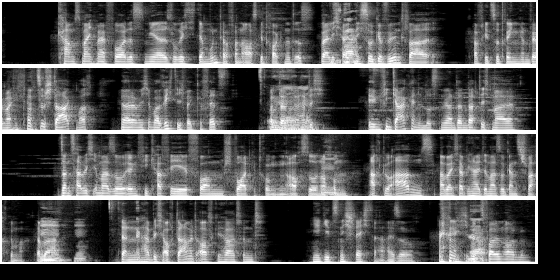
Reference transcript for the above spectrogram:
kam es manchmal vor, dass mir so richtig der Mund davon ausgetrocknet ist, weil ich halt ja. halt nicht so gewöhnt war, Kaffee zu trinken. Und wenn man ihn dann zu stark macht, dann bin ich immer richtig weggefetzt. Und oh, dann ja, hatte ja. ich irgendwie gar keine Lust mehr. Und dann dachte ich mal, sonst habe ich immer so irgendwie Kaffee vom Sport getrunken, auch so noch mhm. um 8 Uhr abends, aber ich habe ihn halt immer so ganz schwach gemacht. Aber mhm. dann habe ich auch damit aufgehört und mir geht's nicht schlechter. Also ich bin ja. voll in Ordnung.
